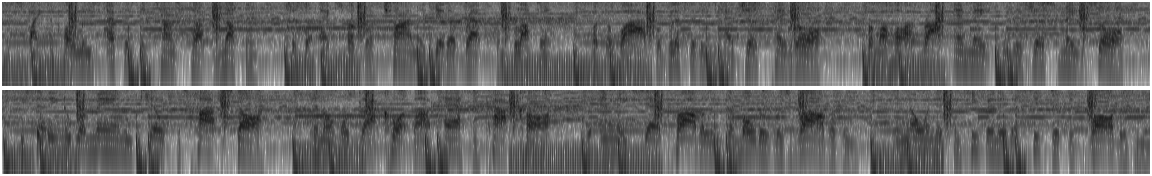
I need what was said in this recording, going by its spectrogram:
Despite the police efforts, they turned up nothing. Just an ex hooker trying to get a rep from bluffing. But the wide publicity had just paid off from a hard rock inmate who was just made soft. He said he knew a man who killed the pop star and almost got caught by a passing cop car. The inmate said probably the motive was robbery. And knowing this and keeping it a secret, it bothers me.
